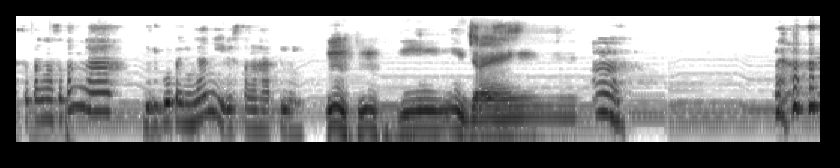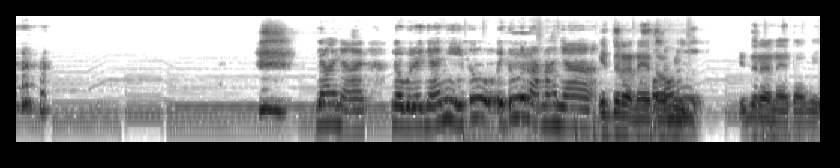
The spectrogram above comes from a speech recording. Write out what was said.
setengah-setengah. Jadi gue pengen nyanyi di setengah hati nih. Hmm, hmm, hmm, jreng Hmm. jangan jangan nggak boleh nyanyi. Itu itu ranahnya itu ranahnya Tommy. Tommy itu ranahnya Tommy.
